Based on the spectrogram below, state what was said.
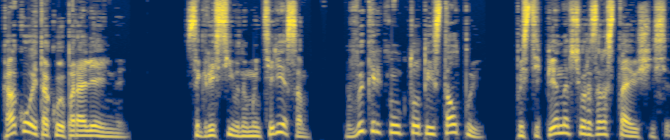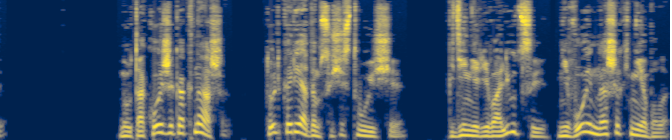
Какой такой параллельный? С агрессивным интересом выкрикнул кто-то из толпы, постепенно все разрастающийся. Ну такой же, как наша, только рядом существующая, где ни революции, ни войн наших не было.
